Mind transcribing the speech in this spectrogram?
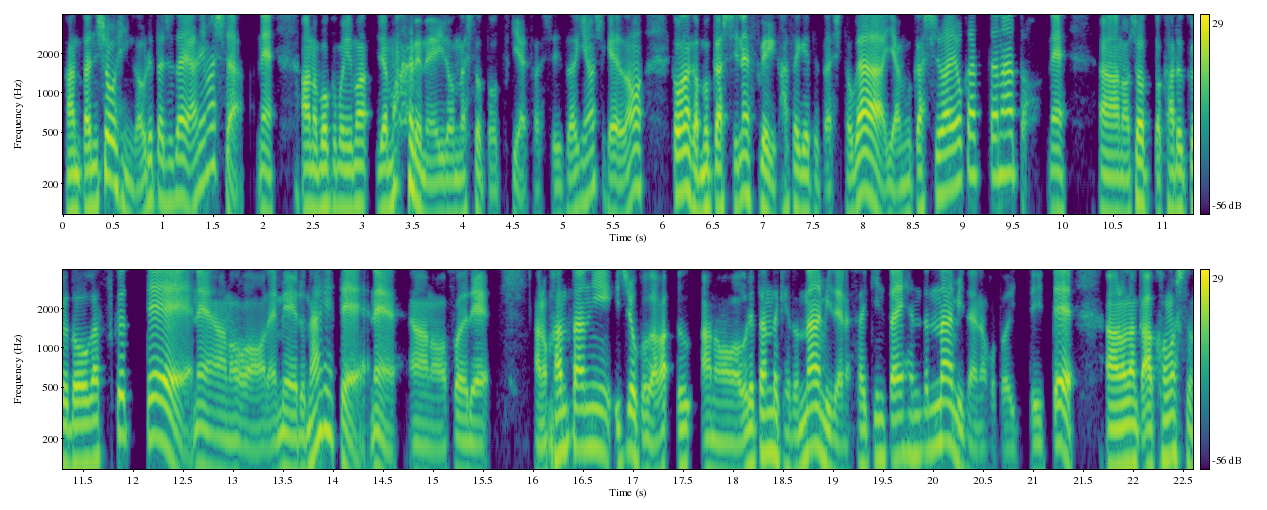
簡単に商品が売れた時代ありました。ね。あの、僕も今、山までね、いろんな人とお付き合いさせていただきましたけれども、そうなんか昔ね、すげえ稼げてた人が、いや、昔は良かったなと。ね。あの、ちょっと軽く動画作って、ね、あの、ね、メール投げて、ね、あの、それで、あの、簡単に1億が、あの、売れたんだけどな、みたいな、最近大変だな、みたいなことを言っていて、あの、なんか、あ、この人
